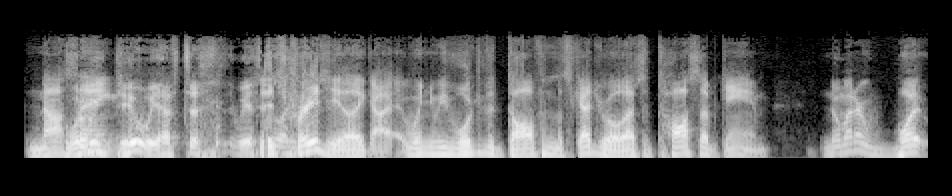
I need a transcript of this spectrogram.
not. What saying, do we do? We have to. We have it's to, like, crazy. Like I, when we look at the Dolphins' schedule, that's a toss-up game. No matter what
